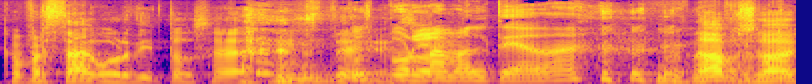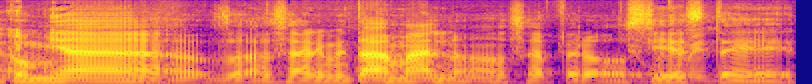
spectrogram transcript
que aparte estaba gordito, o sea, este... Pues por la malteada. No, pues o sea, comía, o sea, se alimentaba mal, ¿no? O sea, pero sí, este...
